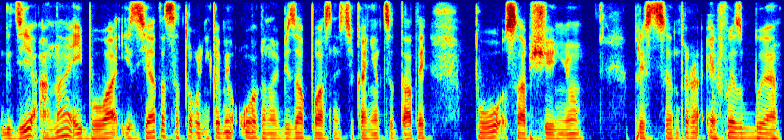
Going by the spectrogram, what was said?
где она и была изъята сотрудниками органов безопасности. Конец цитаты по сообщению пресс-центра ФСБ.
